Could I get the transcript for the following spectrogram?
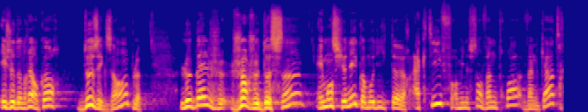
Et je donnerai encore deux exemples. Le Belge Georges Dossin est mentionné comme auditeur actif en 1923-24.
